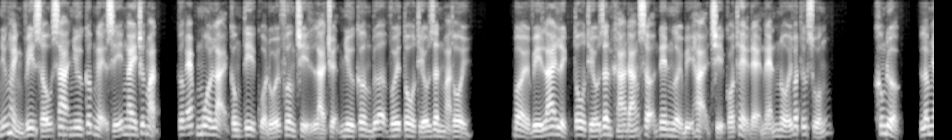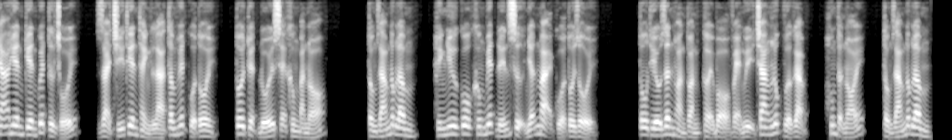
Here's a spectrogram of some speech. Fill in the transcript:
Những hành vi xấu xa như cấp nghệ sĩ ngay trước mặt, cưỡng ép mua lại công ty của đối phương chỉ là chuyện như cơm bữa với tô thiếu dân mà thôi. Bởi vì lai lịch tô thiếu dân khá đáng sợ nên người bị hại chỉ có thể đè nén nỗi bất tức xuống. Không được, lâm nhã hiên kiên quyết từ chối, giải trí thiên thành là tâm huyết của tôi tôi tuyệt đối sẽ không bán nó. Tổng giám đốc lâm, hình như cô không biết đến sự nhẫn mại của tôi rồi tô thiếu dân hoàn toàn cởi bỏ vẻ ngụy trang lúc vừa gặp, hung tận nói, tổng giám đốc lâm,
